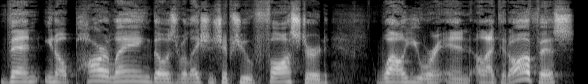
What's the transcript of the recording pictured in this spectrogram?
then, you know, parlaying those relationships you fostered while you were in elected office.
